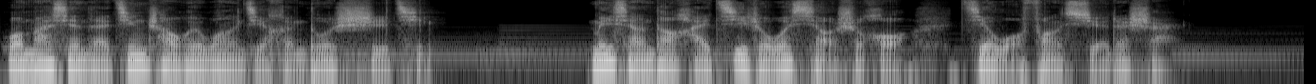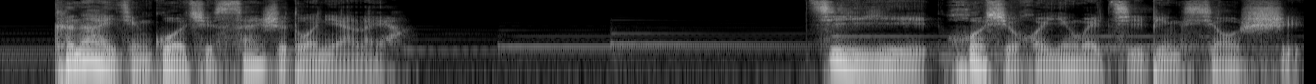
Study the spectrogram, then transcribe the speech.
我妈现在经常会忘记很多事情，没想到还记着我小时候接我放学的事儿，可那已经过去三十多年了呀。记忆或许会因为疾病消失，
